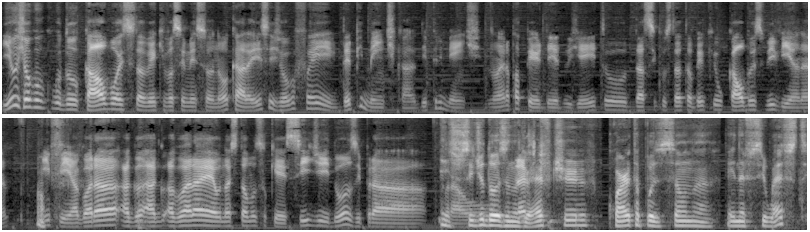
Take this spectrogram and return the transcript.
E o jogo do Cowboys também que você mencionou, cara, esse jogo foi deprimente, cara, deprimente. Não era pra perder do jeito da circunstância também que o Cowboys vivia, né? Enfim, agora, agora é, nós estamos o quê? Seed 12 pra. pra Isso, seed o 12 no draft? draft, quarta posição na NFC West.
